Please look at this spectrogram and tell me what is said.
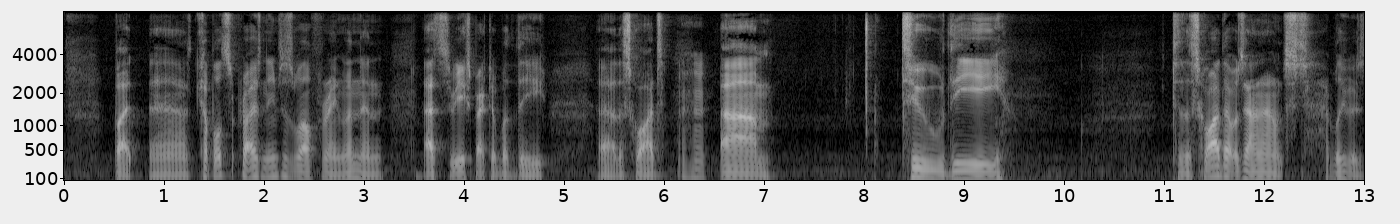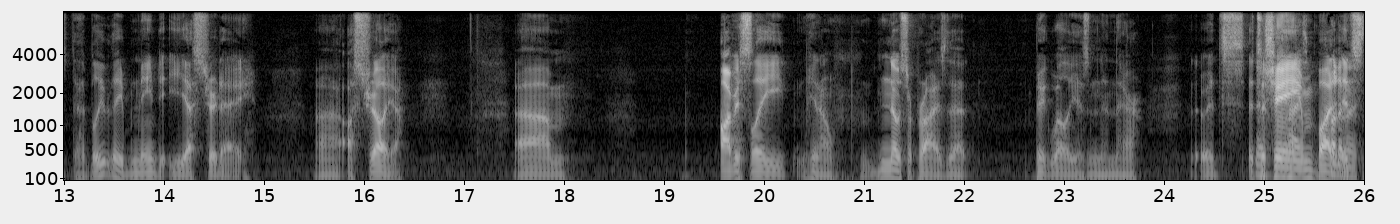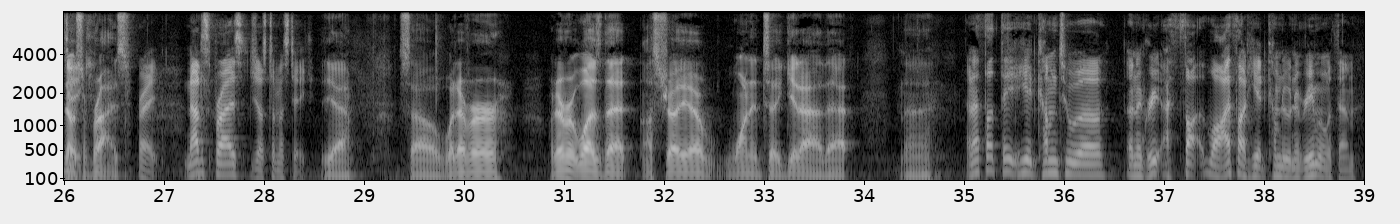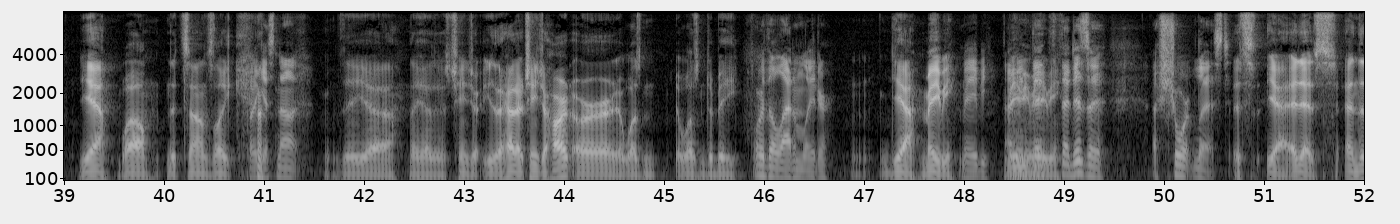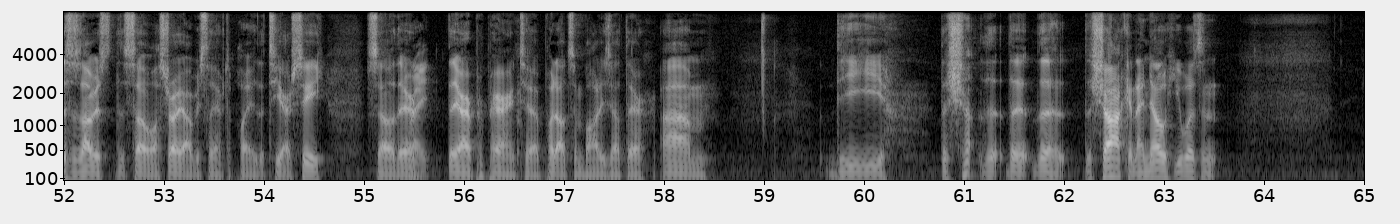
but uh, a couple of surprise names as well for England, and that's to be expected with the uh, the squads. Um, to the to the squad that was announced, I believe it was, I believe they named it yesterday. Uh, Australia obviously, you know, no surprise that Big Willie isn't in there. It's it's No a shame, surprise, but, but a it's no surprise. Right. Not a surprise, just a mistake. Yeah. So whatever whatever it was that Australia wanted to get out of that, uh, And I thought they, he had come to a an agree. I thought well, I thought he had come to an agreement with them, yeah. Well, it sounds like but I guess not. they uh, they had a change either had a change of heart or it wasn't it wasn't to be. Or they'll add him later, Yeah, maybe. maybe. I Maybe, that- maybe. that is a, a short list. It's yeah, it is, and this is always so Australia obviously have to play the TRC, so they're Right. they are preparing to put out some bodies out there. Um, the the, sho- the the the the shock, and I know he wasn't.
